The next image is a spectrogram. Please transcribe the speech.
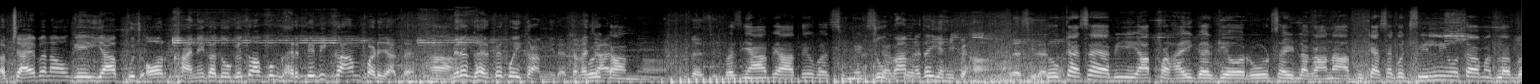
अब चाय बनाओगे या आप कुछ और खाने का दोगे तो आपको घर पे भी काम पड़ जाता है। मेरा घर पे कोई काम नहीं रहता मैं काम नहीं वैसे। बस यहाँ पे आते हो बस मिक्स जो काम रहता है यहीं पे हाँ वैसे रहता तो। कैसा है अभी आप पढ़ाई करके और रोड साइड लगाना आपको कैसा कुछ फील नहीं होता? मतलब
